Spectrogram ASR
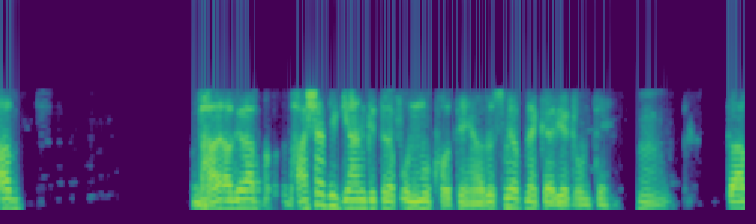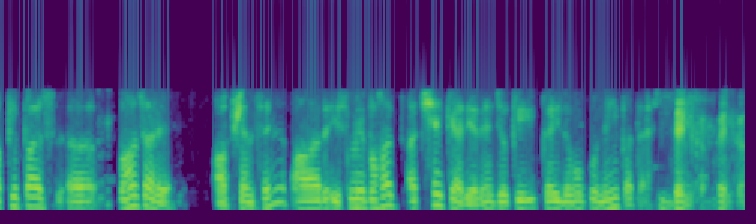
अब अगर आप भाषा विज्ञान की तरफ़ उन्मुख होते हैं और उसमें अपना करियर ढूंढते हैं हम्म। तो आपके पास बहुत सारे ऑप्शन हैं और इसमें बहुत अच्छे कैरियर हैं जो कि कई लोगों को नहीं पता है। बिल्कुल बिल्कुल।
